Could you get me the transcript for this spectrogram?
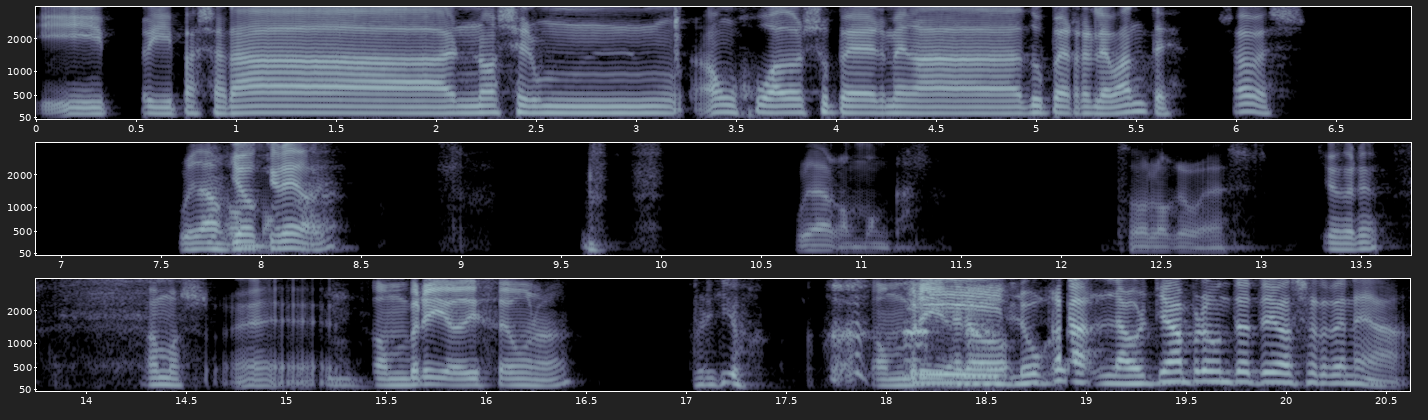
Y, y pasará a no ser un, a un jugador súper mega duper relevante, ¿sabes? Cuidado con Yo creo, Moncar, ¿eh? Cuidado con Moncar. Todo lo que voy a decir. Yo creo. Vamos. eh, Sombrío, dice uno. ¿eh? Sombrío. Y Pero- Luca, la última pregunta te iba a ser de Nea.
